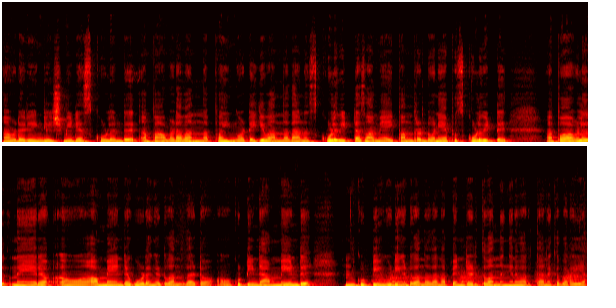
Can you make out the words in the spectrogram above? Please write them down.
അവിടെ ഒരു ഇംഗ്ലീഷ് മീഡിയം സ്കൂളുണ്ട്. അപ്പോൾ അവിടെ വന്നപ്പോൾ ഇങ്ങോട്ടേക്ക് വന്നതാണ്. സ്കൂൾ വിട്ട സമയമായി പന്ത്രണ്ട് മണിയായപ്പോൾ സ്കൂൾ വിട്ട്. അപ്പോൾ അവൾ നേരെ അമ്മേന്റെ കൂടെ ഇങ്ങോട്ട് വന്നതാട്ടോ കുട്ടീന്റെ അമ്മയുണ്ട്. കുട്ടിയും കൂടി ഇങ്ങോട്ട് വന്നതാണ്. അപ്പോൾ എന്റെ അടുത്ത് വന്ന് ഇങ്ങനെ വർത്താനൊക്കെ പറയുക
